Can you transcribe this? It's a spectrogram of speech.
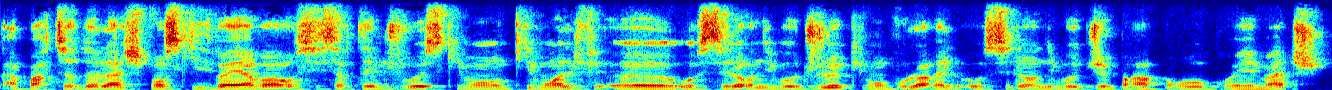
À partir de là, je pense qu'il va y avoir aussi certaines joueuses qui vont, qui vont euh, hausser leur niveau de jeu, qui vont vouloir hausser leur niveau de jeu par rapport au premier match.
